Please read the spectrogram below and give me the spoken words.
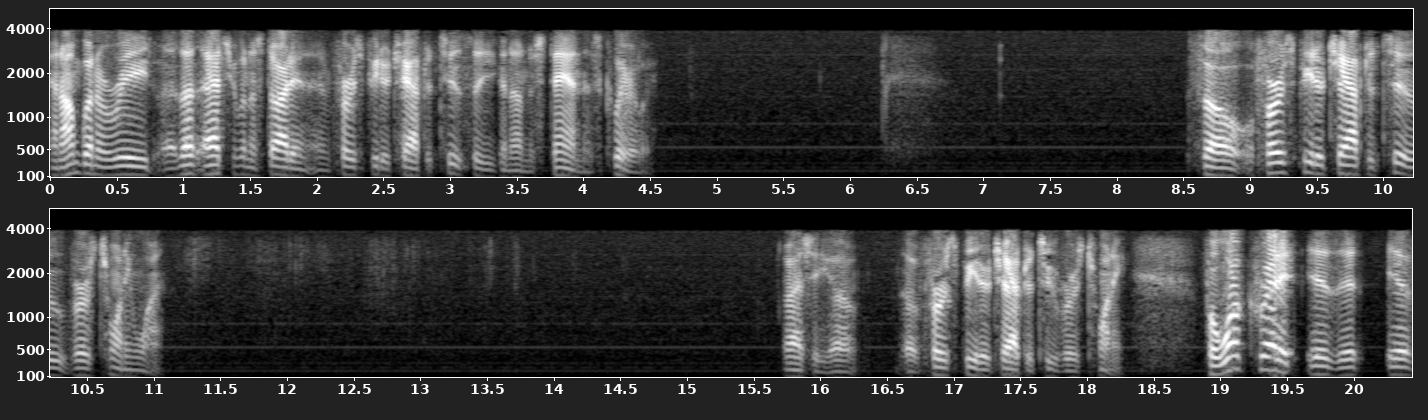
And I'm going to read. Uh, actually, going to start in, in First Peter chapter two, so you can understand this clearly. So, First Peter chapter two, verse twenty-one. Actually, uh, uh, First Peter chapter two, verse twenty. For what credit is it if,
